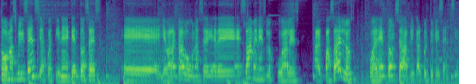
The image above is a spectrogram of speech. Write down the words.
toma su licencia, pues tiene que entonces eh, llevar a cabo una serie de exámenes, los cuales al pasarlos puedes entonces aplicar por tu licencia.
